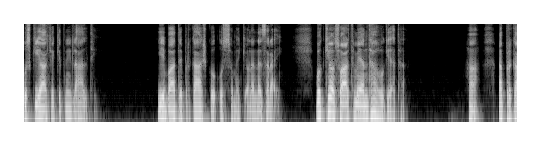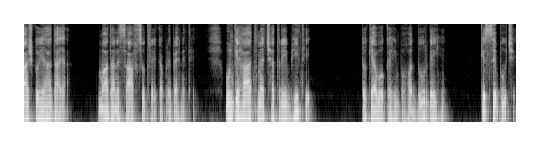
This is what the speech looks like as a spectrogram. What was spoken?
उसकी आँखें कितनी लाल थी। ये बातें प्रकाश को उस समय क्यों न नज़र आई? वो क्यों स्वार्थ में अंधा हो गया था? हाँ, अब प्रकाश को याद आया, माता ने साफ़ सुथरे कपड़े पहने थे, उनके हाथ में छतरी भी थी। तो क्या वो कहीं बहुत दूर गई हैं? किससे पूछे?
